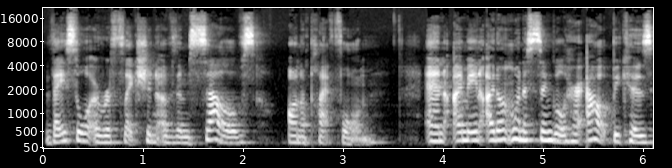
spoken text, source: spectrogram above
They saw a reflection of themselves on a platform. And I mean, I don't want to single her out because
